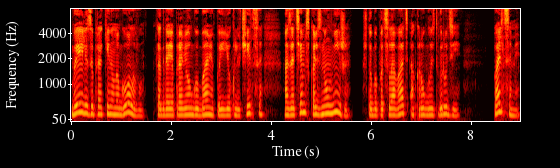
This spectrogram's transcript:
Бейли запрокинула голову, когда я провел губами по ее ключице, а затем скользнул ниже, чтобы поцеловать округлость груди. Пальцами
